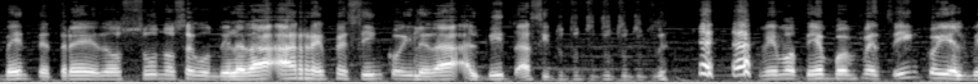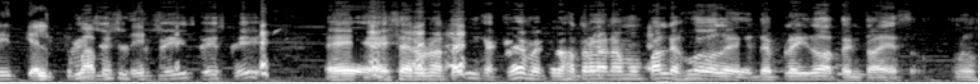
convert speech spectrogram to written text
20, 3, 2, 1 segundos, y le da a F5 y le da al beat así, tu, tu, tu, al mismo tiempo F5 y el beat que él va a sí, sí, sí, meter. sí, sí, sí. Eh, esa era una técnica, créeme, que nosotros ganamos un par de juegos de, de Play 2 atento a eso. Uno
